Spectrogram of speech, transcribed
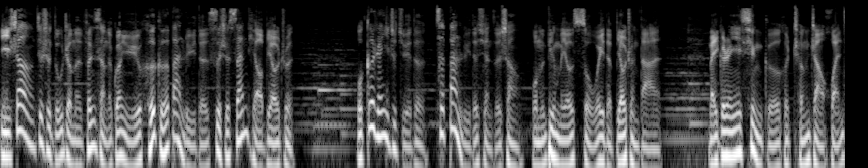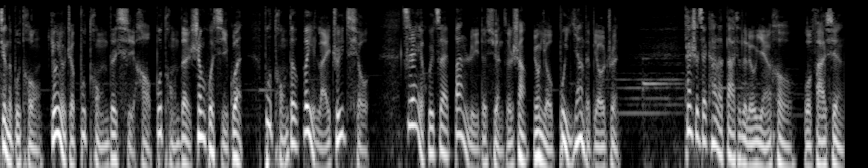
以上就是读者们分享的关于合格伴侣的四十三条标准。我个人一直觉得，在伴侣的选择上，我们并没有所谓的标准答案。每个人因性格和成长环境的不同，拥有着不同的喜好、不同的生活习惯、不同的未来追求，自然也会在伴侣的选择上拥有不一样的标准。但是在看了大家的留言后，我发现，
